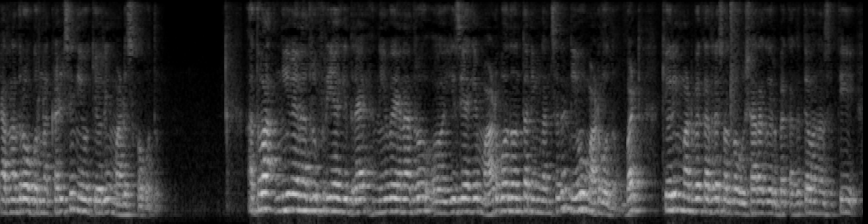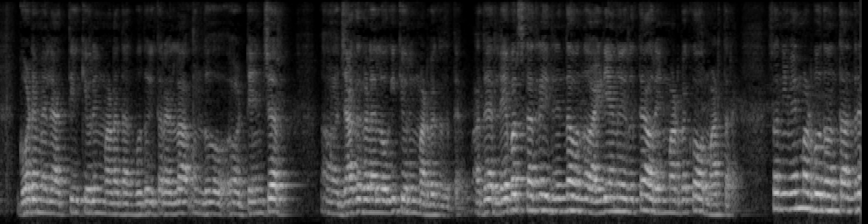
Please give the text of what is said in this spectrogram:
ಯಾರನ್ನಾದ್ರೂ ಒಬ್ಬರನ್ನ ಕಳಿಸಿ ನೀವು ಕ್ಯೂರಿಂಗ್ ಮಾಡಿಸ್ಕೋಬಹುದು ಅಥವಾ ನೀವೇನಾದ್ರೂ ಫ್ರೀ ಆಗಿದ್ರೆ ನೀವೇನಾದ್ರೂ ಈಸಿಯಾಗಿ ಮಾಡ್ಬೋದು ಅಂತ ನಿಮ್ಗೆ ಅನ್ಸಿದ್ರೆ ನೀವು ಮಾಡ್ಬೋದು. ಬಟ್ ಕ್ಯೂರಿಂಗ್ ಮಾಡಬೇಕಾದ್ರೆ ಸ್ವಲ್ಪ ಹುಷಾರಾಗಿ ಒಂದೊಂದು ಒಂದೊಂದ್ಸತಿ ಗೋಡೆ ಮೇಲೆ ಹತ್ತಿ ಕ್ಯೂರಿಂಗ್ ಮಾಡೋದಾಗ್ಬೋದು, ಈ ಥರ ಎಲ್ಲ ಒಂದು ಡೇಂಜರ್ ಜಾಗಗಳಲ್ಲಿ ಹೋಗಿ ಕ್ಯೂರಿಂಗ್ ಮಾಡಬೇಕಾಗುತ್ತೆ. ಅದೇ ಲೇಬರ್ಸ್ಗಾದರೆ ಇದರಿಂದ ಒಂದು ಐಡಿಯಾನು ಇರುತ್ತೆ, ಅವ್ರು ಹೆಂಗ್ ಮಾಡಬೇಕು, ಅವ್ರು ಮಾಡ್ತಾರೆ. ಸೊ ನೀವೇನು ಮಾಡ್ಬೋದು ಅಂತ ಅಂದರೆ,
